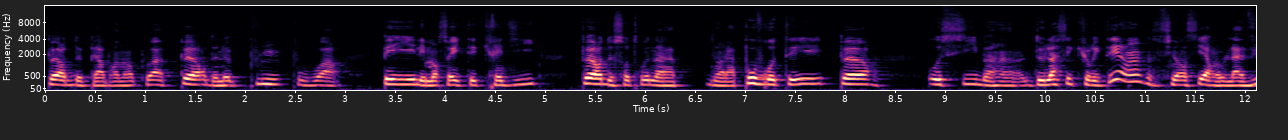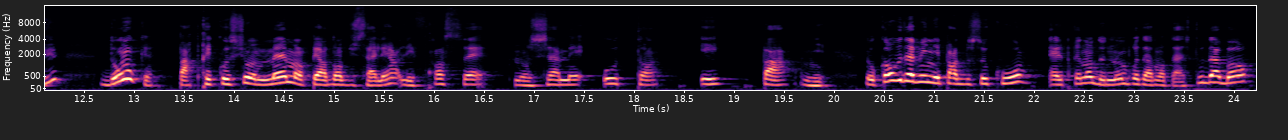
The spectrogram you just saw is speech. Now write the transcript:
peur de perdre un emploi, peur de ne plus pouvoir payer les mensualités de crédit, peur de se retrouver dans la, pauvreté, peur aussi ben, de l'insécurité hein, financière, on l'a vu. Donc, par précaution, même en perdant du salaire, les Français n'ont jamais autant épargné. Donc, quand vous avez une épargne de secours, elle présente de nombreux avantages. Tout d'abord,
